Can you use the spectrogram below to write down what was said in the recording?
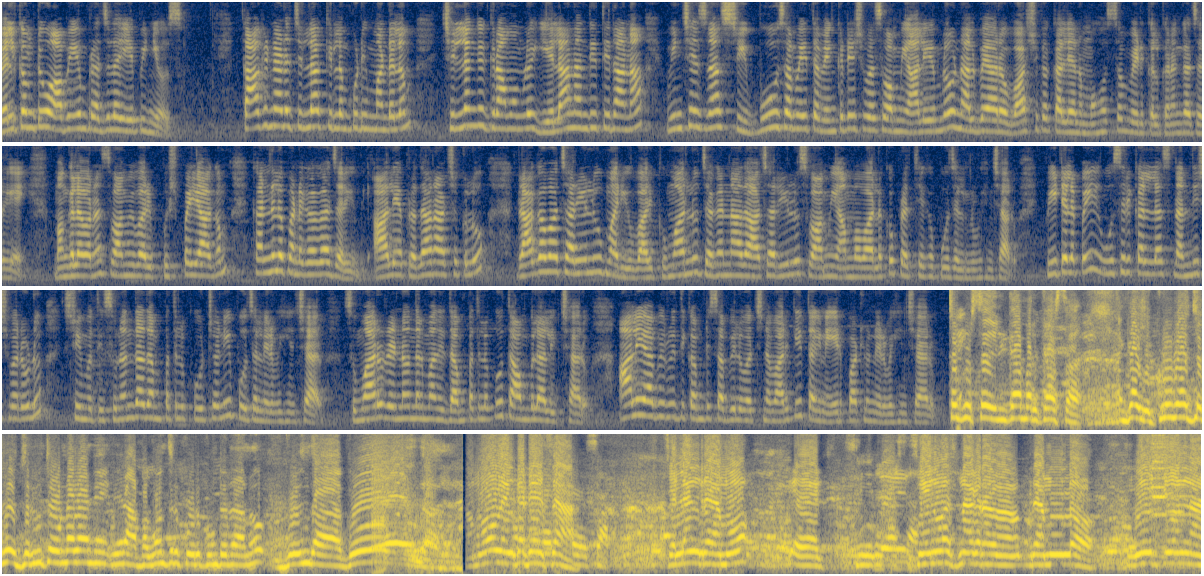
Welcome to ఆబిఎం ప్రజల AP news. Kakinada జిల్లా కిల్లంపూడి మండలం చిల్లంగి గ్రామంలో ఎలా నంది తిరాన? వించేసిన శ్రీ భూ సమేత వెంకటేశ్వర స్వామి ఆలయంలో నలభై ఆరో వార్షిక కళ్యాణ మహోత్సవ వేడుకలు ఘనంగా జరిగాయి. మంగళవారం స్వామివారి పుష్పయాగం కన్నుల పండుగగా జరిగింది. ఆలయ ప్రధాన అర్చకులు రాఘవాచార్యులు మరియు వారి కుమారులు జగన్నాథ ఆచార్యులు స్వామి అమ్మవార్లకు ప్రత్యేక పూజలు నిర్వహించారు. పీటలపై ఊసిరికల్ల నందీశ్వరుడు శ్రీమతి సునంద దంపతులు కూర్చొని పూజలు నిర్వహించారు. సుమారు రెండు వందల మంది దంపతులకు తాంబూలాలు ఇచ్చారు. ఆలయ అభివృద్ధి కమిటీ సభ్యులు వచ్చిన వారికి తగిన ఏర్పాట్లు నిర్వహించారు. చూస్తే ఇంకా మరి కాస్త ఇంకా ఎక్కువగా జరుగు జరుగుతూ ఉండాలని నేను ఆ భగవంతుని కోరుకుంటున్నాను. గోవింద గోవింద. నమో వెంకటేశ. చెల్లం గ్రామం శ్రీనివాస. నగర్ గ్రామంలో వేచి ఉన్న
